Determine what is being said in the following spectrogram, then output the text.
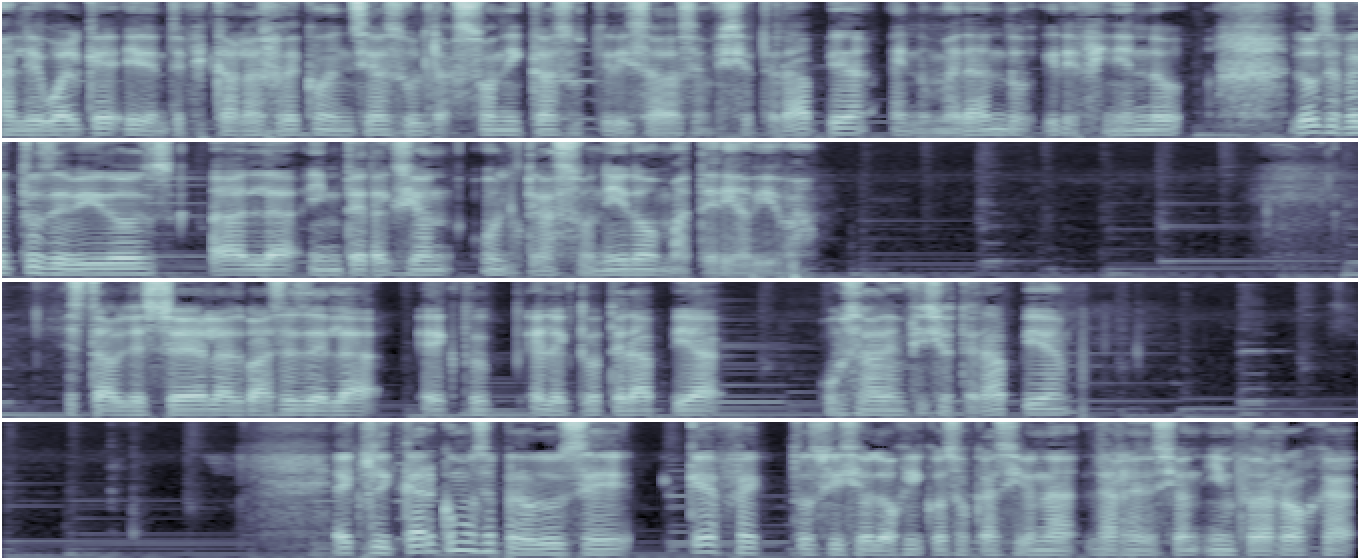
Al igual que identificar las frecuencias ultrasónicas utilizadas en fisioterapia, enumerando y definiendo los efectos debidos a la interacción ultrasonido-materia viva. Establecer las bases de la electroterapia usada en fisioterapia. Explicar cómo se produce, qué efectos fisiológicos ocasiona la radiación infrarroja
